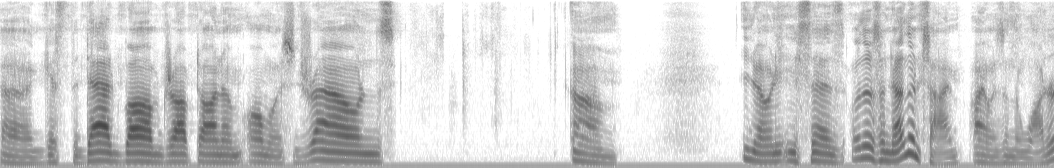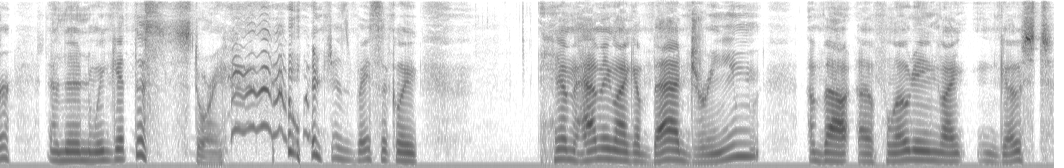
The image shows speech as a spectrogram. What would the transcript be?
uh, gets the dad bomb dropped on him, almost drowns. Um, you know, and he says, well, there's another time I was in the water, and then we get this story, which is basically him having like a bad dream about a floating like ghost,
